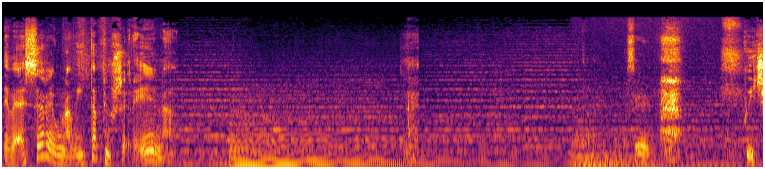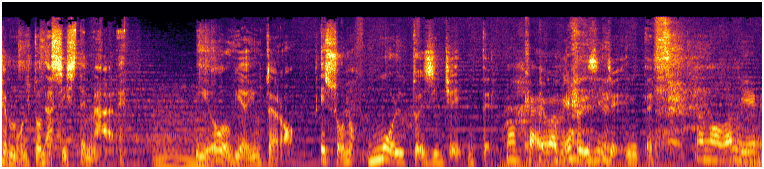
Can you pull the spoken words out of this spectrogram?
Deve essere una vita più serena. Eh, Sì. qui c'è molto da sistemare. Io vi aiuterò e sono molto esigente. Ok, va Molto bene. esigente. No, no, va bene.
